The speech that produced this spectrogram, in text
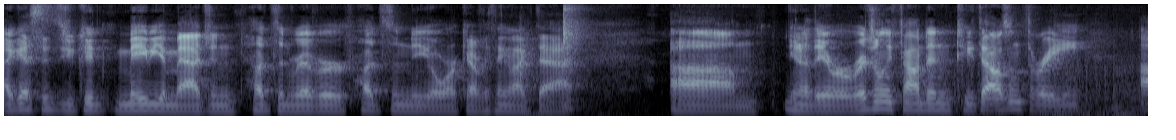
I guess as you could maybe imagine, Hudson River, Hudson, New York, everything like that. Um, you know, they were originally founded in 2003 um,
